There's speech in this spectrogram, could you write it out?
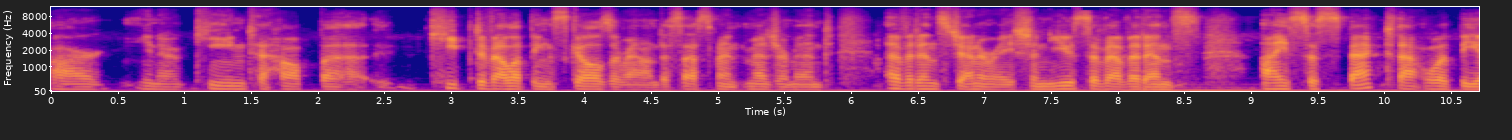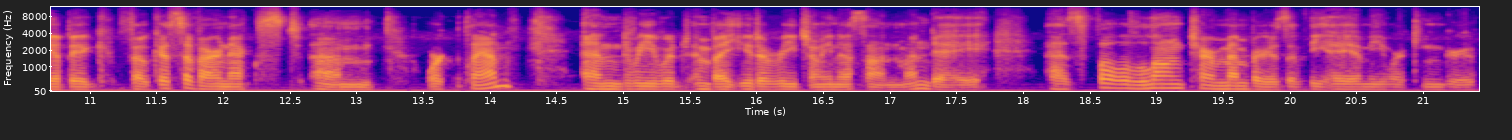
are, you know, keen to help uh, keep developing skills around assessment, measurement, evidence generation, use of evidence, I suspect that would be a big focus of our next um, work plan and we would invite you to rejoin us on Monday as full long-term members of the AME working group.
